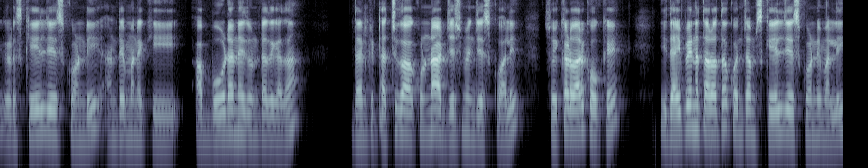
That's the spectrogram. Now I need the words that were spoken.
ఇక్కడ స్కేల్ చేసుకోండి. అంటే మనకి ఆ బోర్డ్ అనేది ఉంటుంది కదా. దానికి టచ్ కాకుండా అడ్జస్ట్మెంట్ చేసుకోవాలి. సో ఇక్కడ వరకు ఓకే ఇది అయిపోయిన తర్వాత కొంచెం స్కేల్ చేసుకోండి మళ్ళీ.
